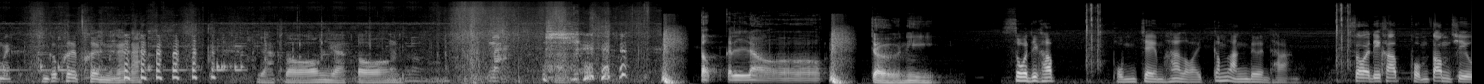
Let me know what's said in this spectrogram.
ไหมมันก็เพลิดเพลินเหมือนกันนะ อยากลองอยากลองนะตบกันหลอกเจอนี่ สวัสดีครับ ผมเจมส์500กำลังเดินทาง สวัสดีครับ ผมต้อมชิว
